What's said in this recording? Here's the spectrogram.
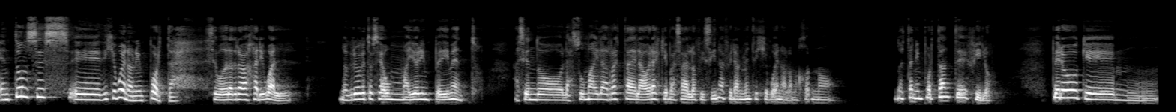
Entonces eh, dije, bueno, no importa, se podrá trabajar igual. No creo que esto sea un mayor impedimento haciendo la suma y la resta de las horas que pasaba en la oficina, finalmente dije, bueno, a lo mejor no, no es tan importante, filo. Pero que mm,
